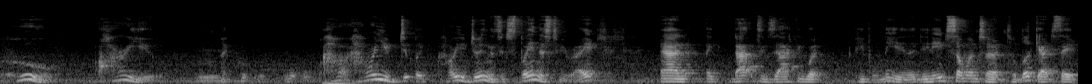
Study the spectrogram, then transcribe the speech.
"Who are you? Hmm. Like, who, wh- how, how are you do like how are you doing this? Explain this to me, right?" And like that's exactly what people need. They need someone to, to look at and say,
